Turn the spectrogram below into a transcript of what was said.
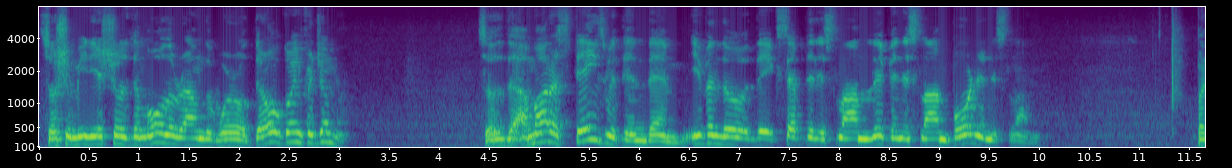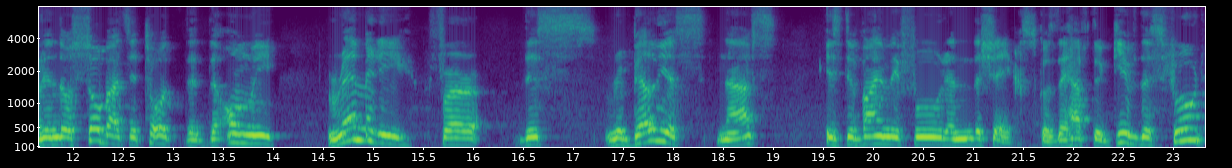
Social media shows them all around the world, they're all going for Jummah. So the amara stays within them even though they accepted Islam, live in Islam, born in Islam. But in those sobats it taught that the only remedy for this rebellious nafs is Divinely food and the shaykhs because they have to give this food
